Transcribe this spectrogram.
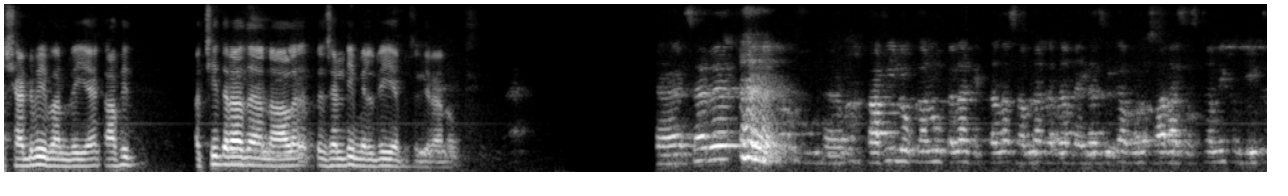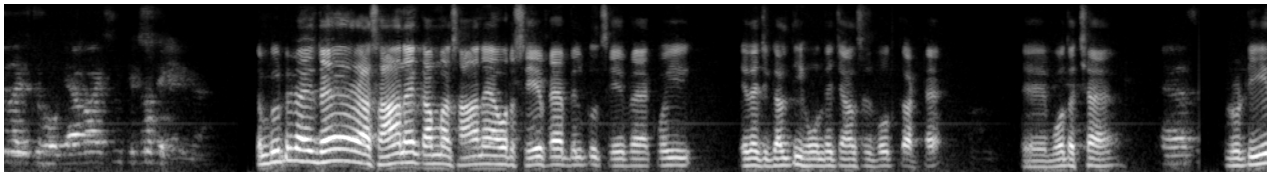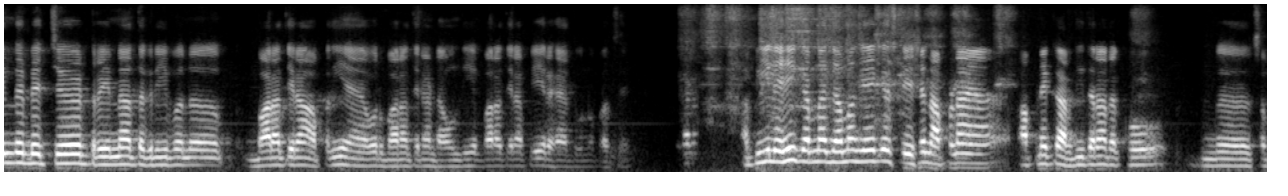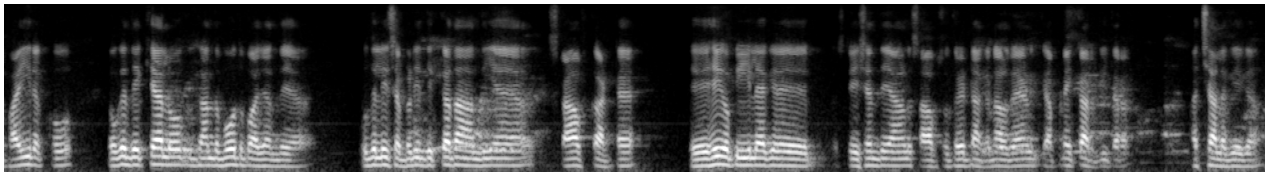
ਸ਼ੈੱਡ ਵੀ ਬਣ ਰਹੀ ਹੈ ਕਾਫੀ ਅੱਛੀ ਤਰ੍ਹਾਂ ਦਾ ਨਾਲ ਫੈਸਿਲਿਟੀ ਮਿਲ ਰਹੀ ਹੈ ਪੈਸੇਂਜਰਾਂ ਨੂੰ। ਸਰ ਕਾਫੀ ਲੋਕਾਂ ਨੂੰ ਪਹਿਲਾਂ ਦਿੱਕਤਾਂ ਦਾ ਸਾਹਮਣਾ ਕਰਨਾ ਪੈਂਦਾ ਸੀਗਾ ਹੁਣ ਸਾਰਾ ਸਿਸਟਮ ਵੀ ਕੰਪਿਊਟਰਾਈਜ਼ਡ ਹੋ ਗਿਆ ਵਾ ਇਸ ਨੂੰ ਕਿੱਥੋਂ ਦੇਖਦੇ ਹੋ? ਕੰਪਿਊਟਰਾਈਜ਼ਡ ਹੈ ਆਸਾਨ ਹੈ ਕੰਮ ਆਸਾਨ ਹੈ ਔਰ ਸੇਫ ਹੈ ਬਿਲਕੁਲ ਸੇਫ ਹੈ ਕੋਈ ਇਹਦੇ ਚ ਗਲਤੀ ਹੋਣ ਦੇ ਚਾਂਸਸ ਬਹੁਤ ਘੱਟ ਹੈ ਤੇ ਬਹੁਤ ਅੱਛਾ ਹੈ। ਰੂਟੀਨ ਦੇ ਵਿੱਚ ਟ੍ਰੇਨਾਂ ਤਕਰੀਬਨ 12 13 ਅਪ ਦੀਆਂ ਹੈ ਔਰ 12 13 ਡਾਊਨ ਦੀਆਂ 12 13 ਪੇਅਰ ਹੈ ਦੋਨੋਂ ਪਾਸੇ। ਅਪੀਲ ਇਹੀ ਕਰਨਾ ਚਾਹਾਂਗੇ ਕਿ ਸਟੇਸ਼ਨ ਆਪਣਾ ਆ, ਆਪਣੇ ਘਰ ਦੀ ਤਰ੍ਹਾਂ ਰੱਖੋ ਸਫ਼ਾਈ ਰੱਖੋ, ਕਿਉਂਕਿ ਦੇਖਿਆ ਲੋਕ ਗੰਦ ਬਹੁਤ ਪਾ ਜਾਂਦੇ ਆ। ਉਹਦੇ ਲਈ ਸਭ ਬੜੀ ਦਿੱਕਤਾਂ ਆਉਂਦੀਆਂ ਆ ਸਟਾਫ ਘੱਟ ਹੈ। ਤੇ ਇਹੀ ਅਪੀਲ ਹੈ ਕਿ ਸਟੇਸ਼ਨ ਤੇ ਆਉਣ ਸਾਫ਼ ਸੁਥਰੇ ਢੰਗ ਨਾਲ ਰਹਿਣ, ਕਿ ਆਪਣੇ ਘਰ ਦੀ ਤਰ੍ਹਾਂ ਅੱਛਾ ਲੱਗੇਗਾ।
